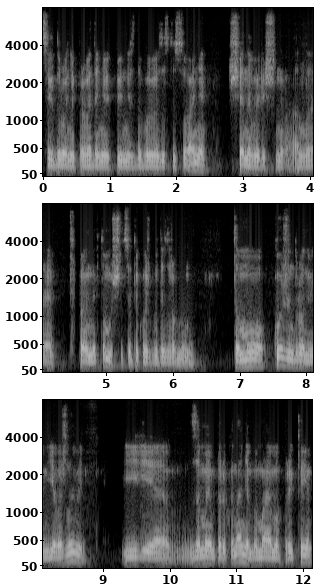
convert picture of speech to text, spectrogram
цих дронів, проведення відповідність до бойового застосування ще не вирішено. Але впевнений в тому, що це також буде зроблено. Тому кожен дрон він є важливий, і е, за моїм переконанням, ми маємо прийти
